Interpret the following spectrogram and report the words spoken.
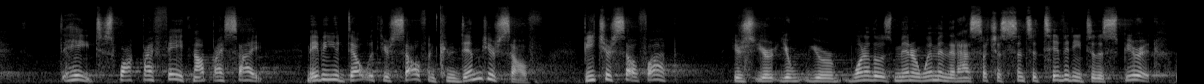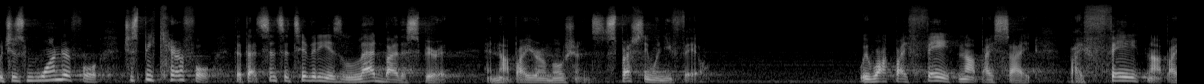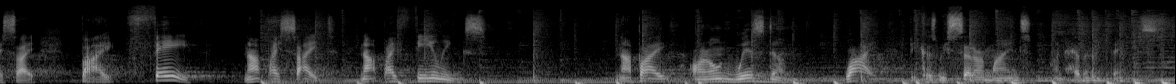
Hey, just walk by faith, not by sight. Maybe you dealt with yourself and condemned yourself, beat yourself up. You're, you're, you're, you're, one of those men or women that has such a sensitivity to the Spirit, which is wonderful. Just be careful that that sensitivity is led by the Spirit and not by your emotions, especially when you fail. We walk by faith, not by sight. By faith, not by sight. By faith, not by sight. Not by feelings. Not by our own wisdom. Why? Because we set our minds on heavenly things.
